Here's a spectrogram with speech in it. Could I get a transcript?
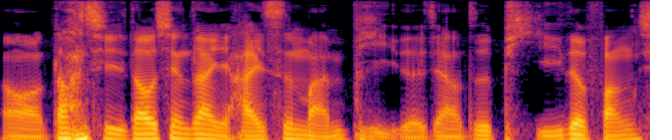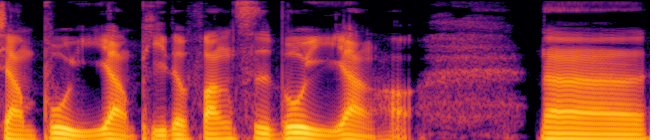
啊，但其实到现在也还是蛮皮的，这样子皮的方向不一样，皮的方式不一样哈。那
